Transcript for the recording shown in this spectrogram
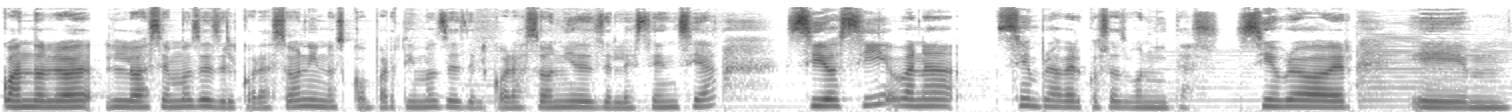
cuando lo, lo, hacemos desde el corazón y nos compartimos desde el corazón y desde la esencia, sí o sí van a siempre haber cosas bonitas, siempre va a haber em,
